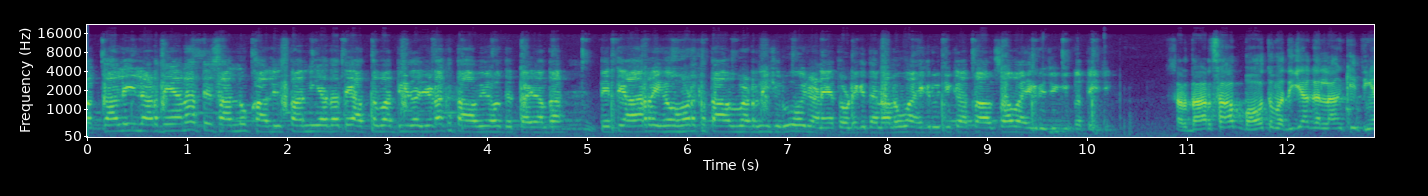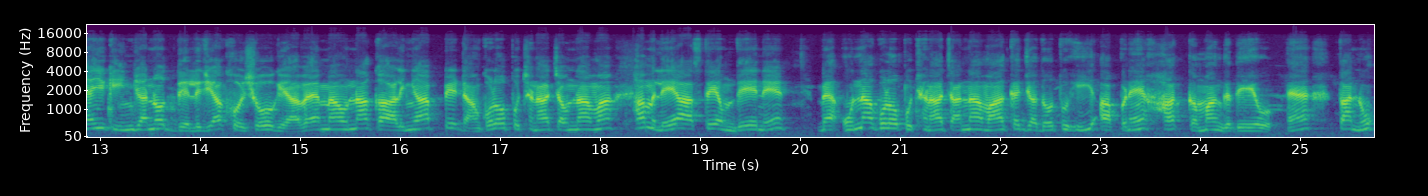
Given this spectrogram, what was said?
ਹੱਕਾਂ ਲਈ ਲੜਦੇ ਆ ਨਾ ਤੇ ਸਾਨੂੰ ਖਾਲਿਸਤਾਨੀਆਂ ਦਾ ਤੇ ਅੱਤਵਾਦੀ ਦਾ ਜਿਹੜਾ ਖਿਤਾਬ ਹੈ ਉਹ ਦਿੱਤਾ ਜਾਂਦਾ। ਤੇ ਤਿਆਰ ਰਹੋ, ਹੁਣ ਖਿਤਾਬ ਵੜਨੇ ਸ਼ੁਰੂ ਹੋ ਜਾਣੇ ਆ ਥੋੜੇ ਕਿ ਦਿਨਾਂ ਨੂੰ। ਵਾਹਿਗੁਰੂ ਜੀ ਕਾ ਖਾਲਸਾ, ਵਾਹਿਗੁਰੂ ਜੀ ਕੀ ਫਤਿਹ ਜੀ। ਸਰਦਾਰ ਸਾਹਿਬ, ਬਹੁਤ ਵਧੀਆ ਗੱਲਾਂ ਕੀਤੀਆਂ, ਯਕੀਨ ਜਾਨੋ ਦਿਲ ਜਿਆ ਖੁਸ਼ ਹੋ ਗਿਆ ਵੈ। ਮੈਂ ਉਹਨਾਂ ਕਾਲੀਆਂ ਭੇਡਾਂ ਕੋਲੋਂ ਪੁੱਛਣਾ ਚਾਹੁੰਦਾ ਵਾਂ। ਹਮਲੇ ਆਸਤੇ ਆਉਂਦੇ ਨੇ। ਮੈਂ ਉਹਨਾਂ ਕੋਲੋਂ ਪੁੱਛਣਾ ਚਾਹਨਾ ਵਾਂ ਕਿ ਜਦੋਂ ਤੁਸੀਂ ਆਪਣੇ ਹੱਕ ਮੰਗਦੇ ਹੋ, ਹੈ, ਤੁਹਾਨੂੰ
